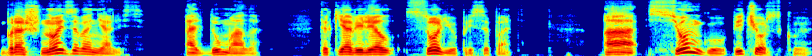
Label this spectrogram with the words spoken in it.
брошной завонялись, а льду мало. Так я велел солью присыпать. А семгу печорскую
